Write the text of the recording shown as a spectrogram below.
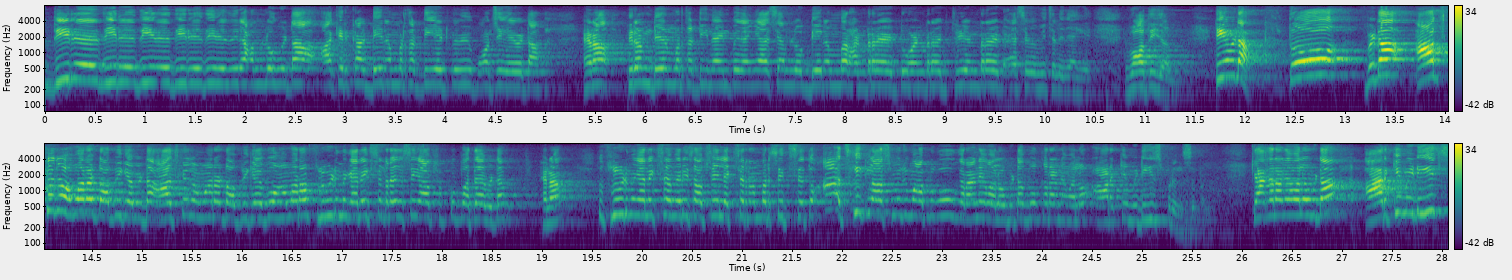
धीरे धीरे धीरे धीरे धीरे धीरे हम लोग बेटा आखिरकार डे नंबर 38 पे भी पहुँचे गए बेटा। है ना? फिर हम डे नंबर 39 पे जाएँगे, ऐसे हम लोग डे नंबर 100 200 300 ऐसे में भी चले जाएँगे। बहुत ही जल्द। ठीक है बेटा? तो बेटा, आज का जो हमारा टॉपिक है बेटा, आज का जो हमारा टॉपिक है, वो हमारा फ्लूड मैकेनिक्स चल रहा है, जैसे आप सबको पता है बेटा। है ना? तो फ्लूइड मैकेनिक्स है, मेरे हिसाब से लेक्चर नंबर सिक्स है तो आज की क्लास में जो मैं आप लोगों को कराने वाला हूँ बेटा, वो कराने वाला हूँ आर्किमिडीज प्रिंसिपल क्या कराने वाला हूँ बेटा? आर्किमिडीज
